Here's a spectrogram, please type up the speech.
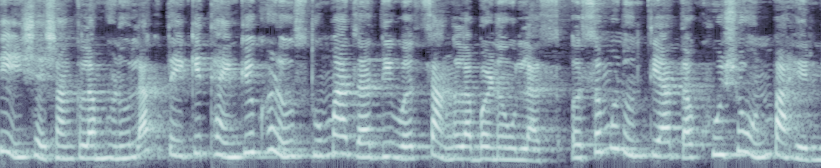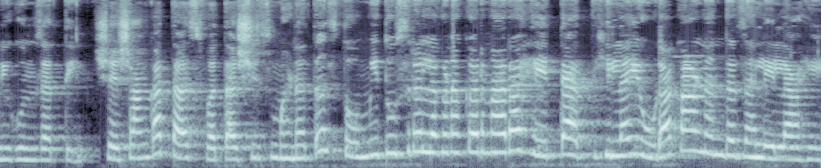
ती शशांकला म्हणू लागते की थँक्यू खडूस तू माझा दिवस चांगला बनवलास. असं म्हणून ती आता खुश होऊन बाहेर निघून जाते. शशांक आता स्वतःशीच म्हणत असतो मी दुसरं लग्न करणार आहे त्यात हिला एवढा का आनंद झालेला आहे.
